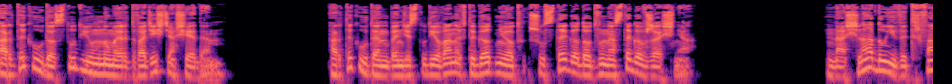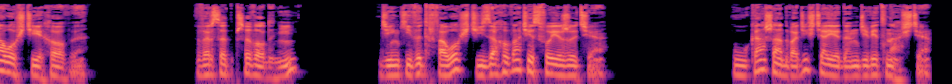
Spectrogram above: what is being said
Artykuł do studium numer 27. Artykuł ten będzie studiowany w tygodniu od 6 do 12 września. Naśladuj wytrwałość Jehowy. Werset przewodni. Dzięki wytrwałości zachowacie swoje życie. Łukasza 21:19.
